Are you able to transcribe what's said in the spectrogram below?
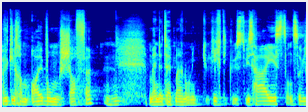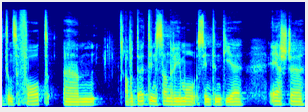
wirklich am Album arbeiten. Mhm. Ich meine, dort hat man auch noch nicht richtig gewusst, wie es heisst und so weiter und so fort. Ähm, aber dort in Sanremo sind dann die ersten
